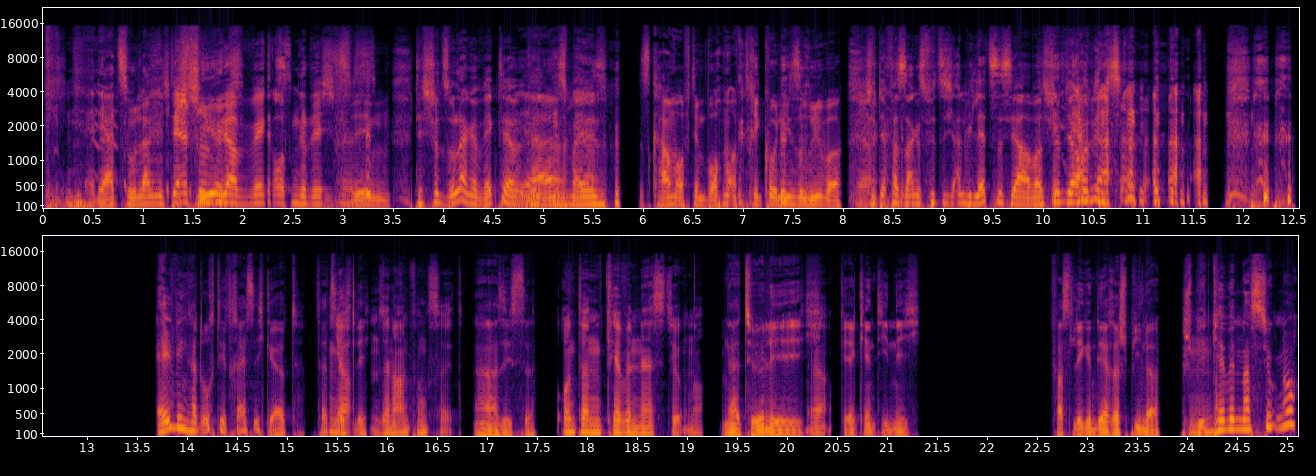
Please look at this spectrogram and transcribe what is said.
Ja, der hat so lange nicht Der ist schon gespielt. wieder weg aus dem Gedächtnis. Deswegen. Der ist schon so lange weg, der Ja. Ismail. Das kam auf dem Warm-Up-Trikot nie so rüber. Ich würde ja fast sagen, es fühlt sich an wie letztes Jahr, aber es stimmt ja, auch nicht. Elving hat auch die 30 gehabt. Tatsächlich. Ja, in seiner Anfangszeit. Ah, siehste. Und dann Kevin Nastjuk noch. Natürlich. Ja. Wer kennt ihn nicht? Fast legendärer Spieler. Spielt Mhm. Kevin Nastjuk noch?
